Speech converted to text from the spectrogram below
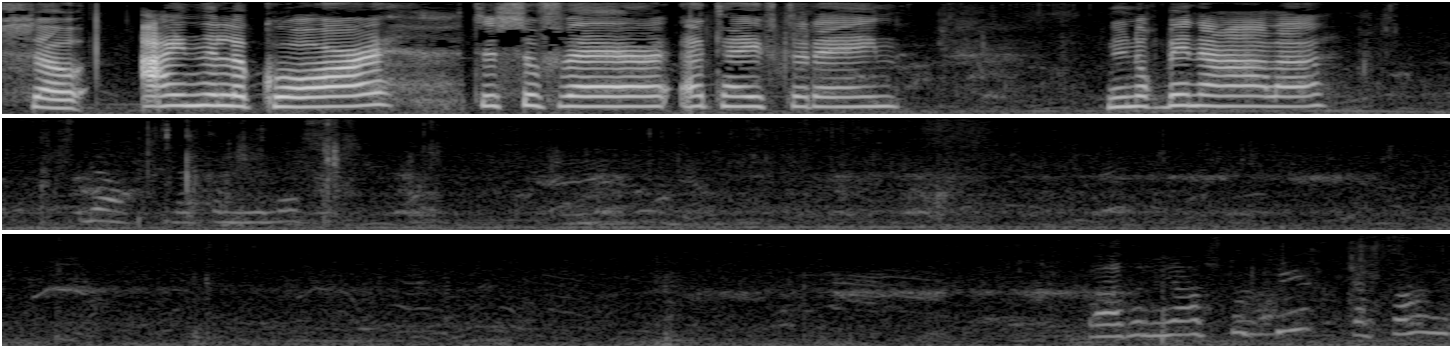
Zo, eindelijk hoor. Het is zover. Het heeft er een. Nu nog binnenhalen. Kan hem ja een stuk dicht, daar staan we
